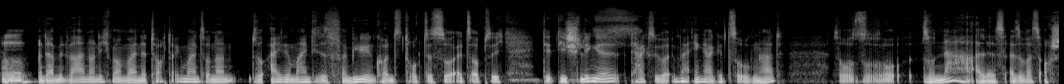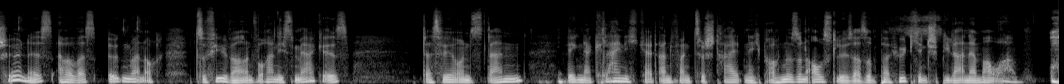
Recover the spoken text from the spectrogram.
Mhm. Und damit war noch nicht mal meine Tochter gemeint, sondern so allgemein dieses Familienkonstrukt. Ist so, als ob sich die, die Schlinge tagsüber immer enger gezogen hat. So, so, so, so nah alles. Also was auch schön ist, aber was irgendwann auch zu viel war. Und woran ich es merke, ist, dass wir uns dann wegen einer Kleinigkeit anfangen zu streiten. Ich brauche nur so einen Auslöser, so ein paar Hütchenspieler an der Mauer.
